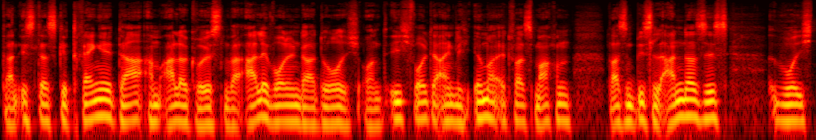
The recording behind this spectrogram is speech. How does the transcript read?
dann ist das Gedränge da am allergrößten, weil alle wollen da durch. Und ich wollte eigentlich immer etwas machen, was ein bisschen anders ist, wo ich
